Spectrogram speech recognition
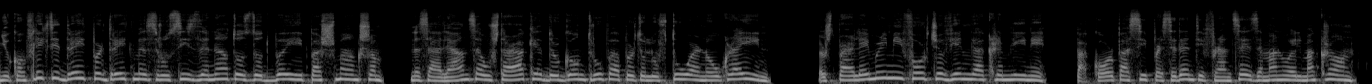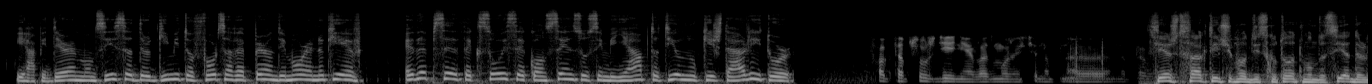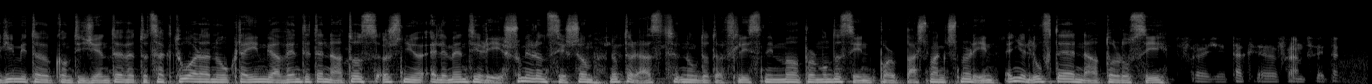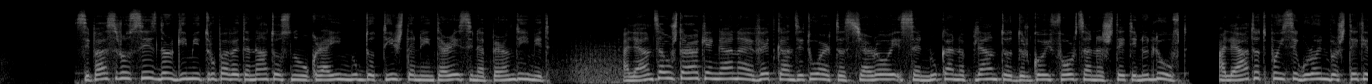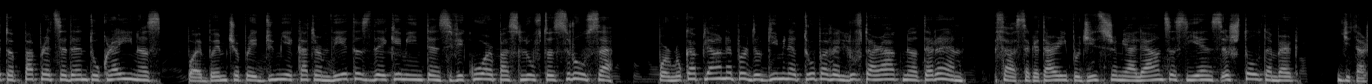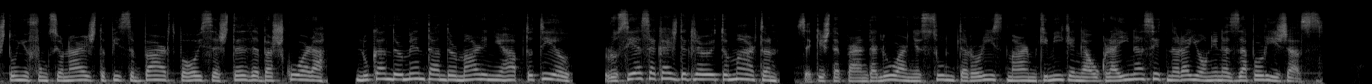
Një konflikt i drejtpërdrejtë mes Rusisë dhe NATO-s do të bëhej i pashmangshëm nëse aleanca ushtarake dërgon trupa për të luftuar në Ukrainë, është paralajmërimi i fortë që vjen nga Kremlini, pak orë pasi presidenti francez Emmanuel Macron i hapi derën mundësisë së dërgimit të forcave perëndimore në Kiev, edhe pse theksoi se konsensusi mbi një hap të tillë nuk ishte arritur. Thjesht fakti që po diskutohet mundësia e dërgimit të kontigjenteve të caktuara në Ukrainë nga vendet e NATO-s është një element i ri, shumë i rëndësishëm. Në këtë rast nuk do të flisnim më për mundësinë, por pashmangshmërinë e një lufte NATO-Rusi. Sipas Rusisë, dërgimi i trupave të NATO-s në Ukrainë nuk do të ishte në interesin e Perëndimit. Aleanca ushtarake nga ana e vet ka nxituar të sqarojë se nuk ka në plan të dërgojë forca në shtetin në luftë. Aleatët po i sigurojnë mbështetje të paprecedentë Ukrainës. Po e bëjmë që prej dy mijë e katërmbëdhjetës dhe e kemi intensifikuar pas luftës ruse. Por nuk ka plane për dërgimin e trupave luftarakë në terren, tha sekretari i përgjithshëm i Aleancës Jens Stoltenberg, Gjithashtu një funksionar i Shtëpisë së Bardhë pohoi se Shtetet e Bashkuara nuk kanë ndërmend ta ndërmarrin një hap të tillë. Rusia sakaq deklaroi të martën se kishte parandaluar një sulm terrorist me armë kimike nga ukrainasit në rajonin e Zaporizhas.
